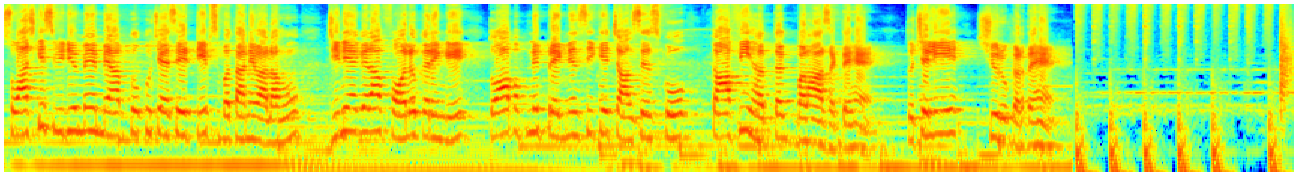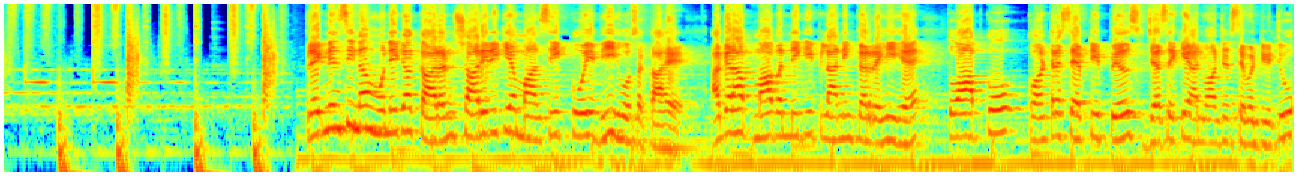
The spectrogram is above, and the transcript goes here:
सो आज के इस वीडियो में मैं आपको कुछ ऐसे टिप्स बताने वाला हूँ, जिन्हें अगर आप फॉलो करेंगे तो आप अपने प्रेगनेंसी के चांसेस को काफ़ी हद तक बढ़ा सकते हैं। तो चलिए शुरू करते हैं। प्रेगनेंसी न होने का कारण शारीरिक या मानसिक कोई भी हो सकता है। अगर आप माँ बनने की प्लानिंग कर रही है तो आपको कॉन्ट्रासेप्टिव पिल्स जैसे कि अनवांटेड 72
